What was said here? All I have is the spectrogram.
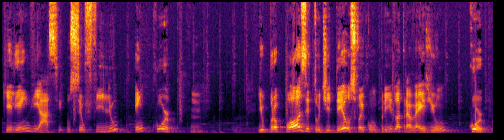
que ele enviasse o seu filho em corpo. Hum. E o propósito de Deus foi cumprido através de um corpo.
